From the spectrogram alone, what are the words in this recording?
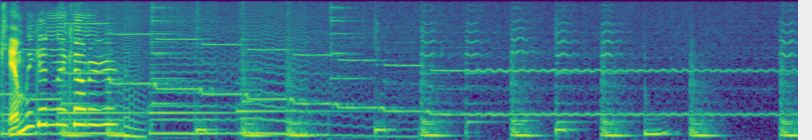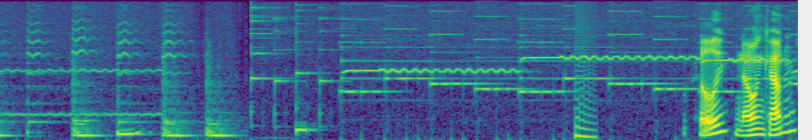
Can we get an encounter here? Encounters?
